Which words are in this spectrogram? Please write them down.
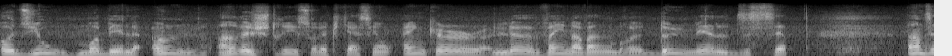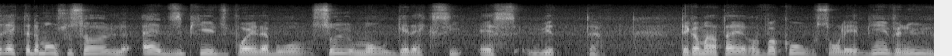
Audio Mobile 1, enregistré sur l'application Anchor le 20 novembre 2017, en direct de mon sous-sol à 10 pieds du poêle à bois sur mon Galaxy S8. Tes commentaires vocaux sont les bienvenus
